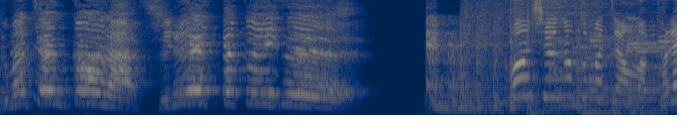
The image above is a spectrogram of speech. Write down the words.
くまちゃんコーラシルエットクイズ。今週のくまちゃんはこれ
